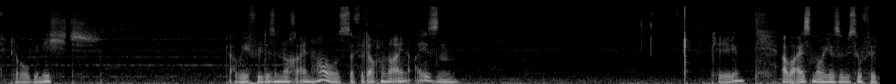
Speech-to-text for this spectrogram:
Ich glaube nicht. Aber hier fehlt es noch ein Haus. Da fehlt auch noch ein Eisen. Okay. Aber Eisen brauche ich ja sowieso für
